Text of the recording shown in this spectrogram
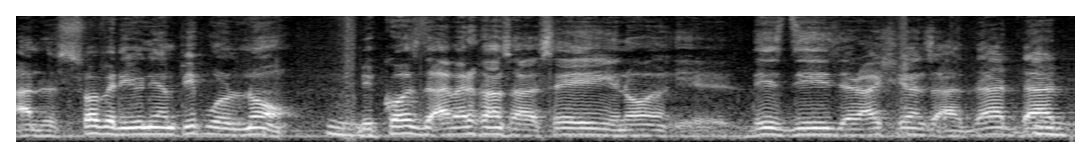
and the Soviet Union. People know hmm. because the Americans are saying, you know, eh, these, these, the Russians are that, that, hmm.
